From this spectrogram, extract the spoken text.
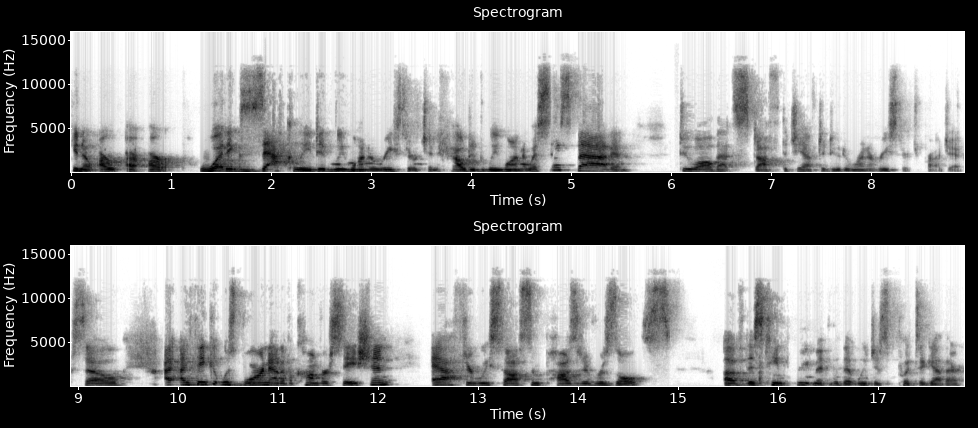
you know, our, our, our what exactly did we want to research and how did we want to assess that and do all that stuff that you have to do to run a research project. So I, I think it was born out of a conversation after we saw some positive results of this team treatment that we just put together.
